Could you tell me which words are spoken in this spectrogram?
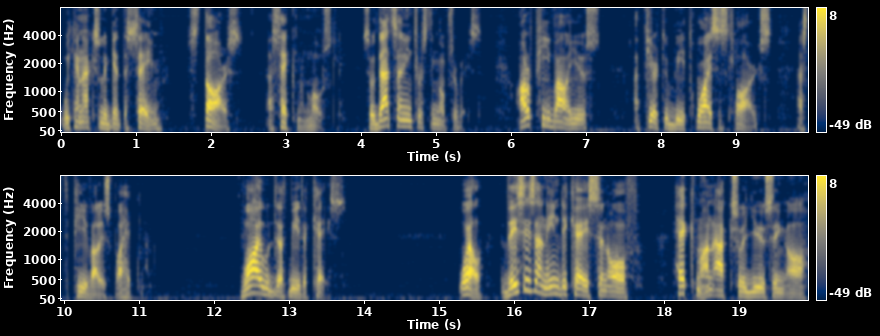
we can actually get the same stars as Hekman mostly. So that's an interesting observation. Our p-values appear to be twice as large as the p-values by Hekman. Why would that be the case? Well, this is an indication of Hekman actually using a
